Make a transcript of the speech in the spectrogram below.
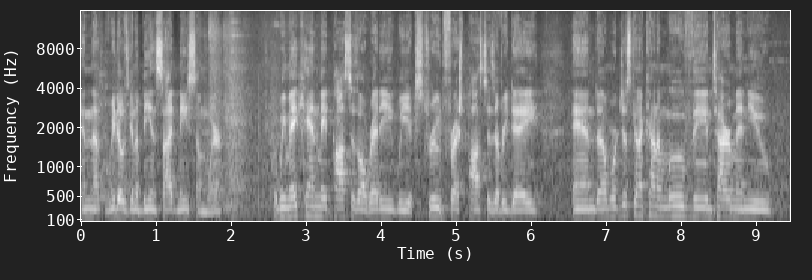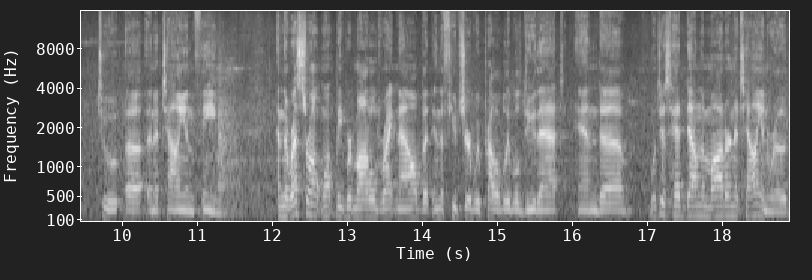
And that Guido is going to be inside me somewhere. We make handmade pastas already. We extrude fresh pastas every day. And uh, we're just going to kind of move the entire menu to uh, an Italian theme. And the restaurant won't be remodeled right now, but in the future we probably will do that. And uh, we'll just head down the modern Italian road.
